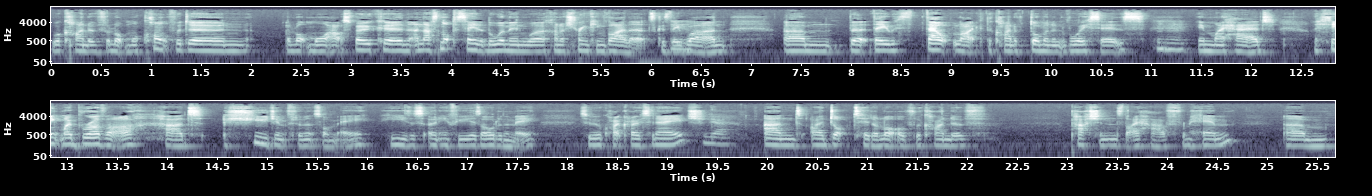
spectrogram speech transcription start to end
were kind of a lot more confident, a lot more outspoken, and that's not to say that the women were kind of shrinking violets because they Mm. weren't. Um, but they felt like the kind of dominant voices hmm in my head. I think my brother had a huge influence on me. He's only a few years older than me, so we were quite close in age. Yeah. And I adopted a lot of the kind of passions that I have from him. Um,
